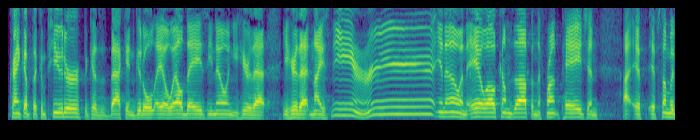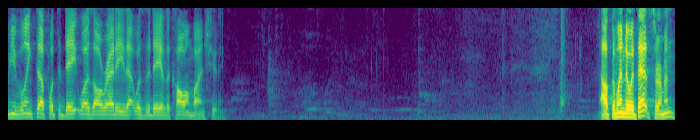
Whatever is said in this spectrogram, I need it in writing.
crank up the computer because it's back in good old AOL days, you know, and you hear that, you hear that nice, you know, and AOL comes up in the front page. And If, if some of you have linked up what the date was already, that was the day of the Columbine shooting. Out the window with that sermon.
